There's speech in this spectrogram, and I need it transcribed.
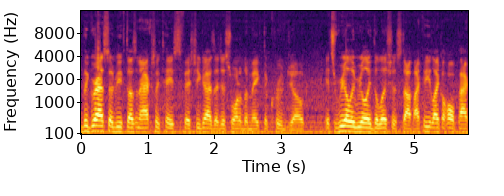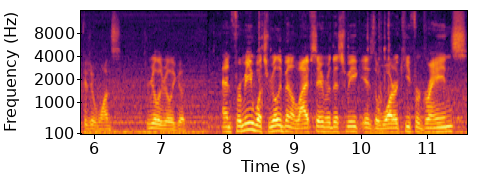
The grass-fed beef doesn't actually taste fishy, guys. I just wanted to make the crude joke. It's really, really delicious stuff. I could eat like a whole package at once. It's really, really good. And for me, what's really been a lifesaver this week is the water kefir grains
